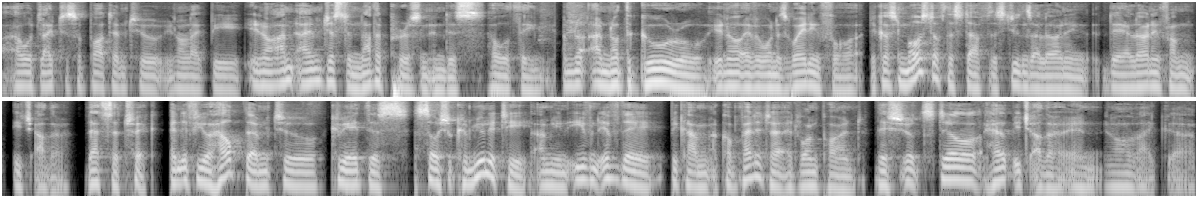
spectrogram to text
I would like to support them to, you know, like be, you know, I'm, I'm just another person in this whole thing. I'm not, I'm not the guru, you know, everyone is waiting for because most of the stuff the students are learning, they are learning from each other. That's the trick. And if you help them to create this social community, I mean, even if they become a competitor at one point, they should still help each other and you know like uh,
